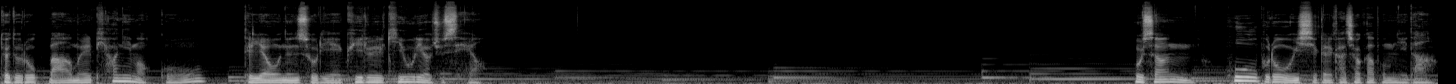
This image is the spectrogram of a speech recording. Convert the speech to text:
되도록 마음을 편히 먹고 들려오는 소리에 귀를 기울여 주세요. 우선 호흡으로 의식을 가져가 봅니다.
